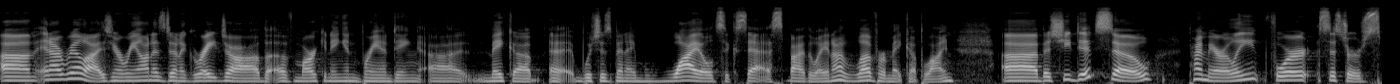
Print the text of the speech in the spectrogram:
um, and I realize, you know, Rihanna's done a great job of marketing and branding uh, makeup, uh, which has been a wild success, by the way. And I love her makeup line. Uh, but she did so primarily for sisters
